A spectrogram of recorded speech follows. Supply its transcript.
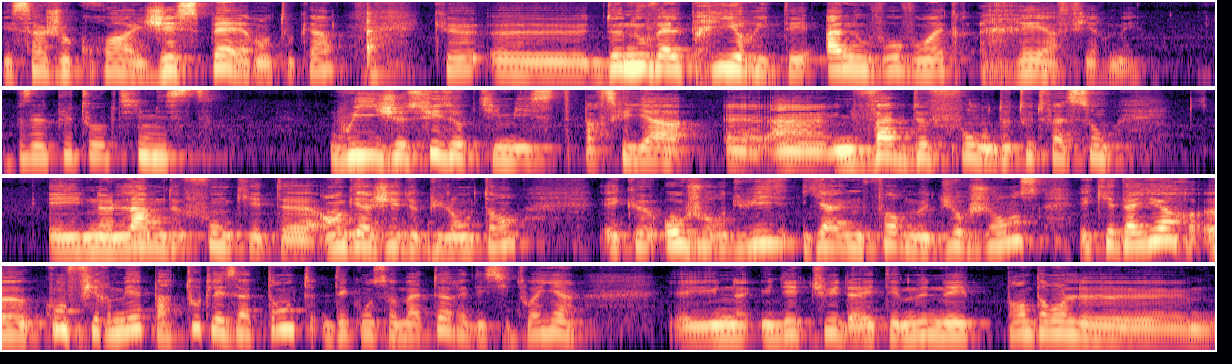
Et ça, je crois, et j'espère en tout cas, que euh, de nouvelles priorités à nouveau vont être réaffirmées. Vous êtes plutôt optimiste? Oui, je suis optimiste parce qu'il y a euh, une vague de fond, de toute façon, et une lame de fond qui est euh, engagée depuis longtemps et qu'aujourd'hui, il y a une forme d'urgence et qui est d'ailleurs euh, confirmée par toutes les attentes des consommateurs et des citoyens. une, étude a été menée pendant le,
